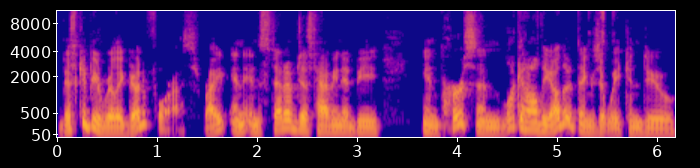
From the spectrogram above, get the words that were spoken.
this could be really good for us, right? And instead of just having it be in person, look at all the other things that we can do.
